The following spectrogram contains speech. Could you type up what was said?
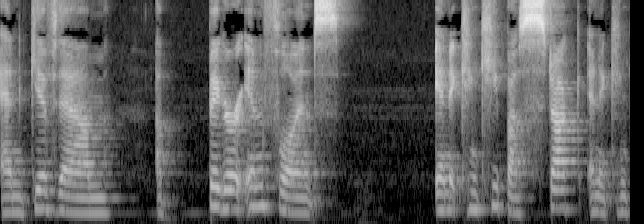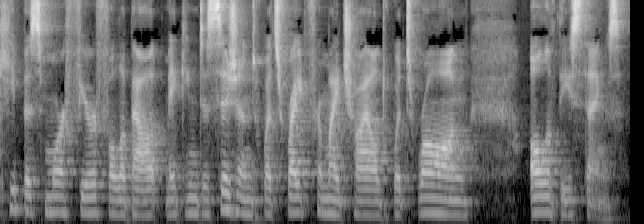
and give them a bigger influence and it can keep us stuck and it can keep us more fearful about making decisions what's right for my child what's wrong all of these things.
